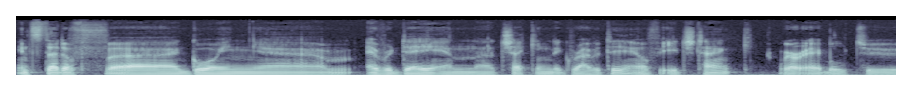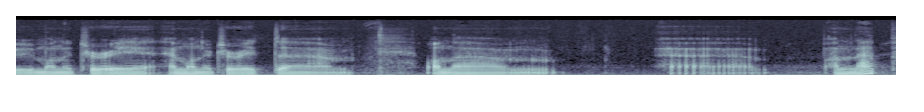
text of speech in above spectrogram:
instead of uh, going um, every day and checking the gravity of each tank, we are able to monitor it, monitor it um, on um, uh, on an app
